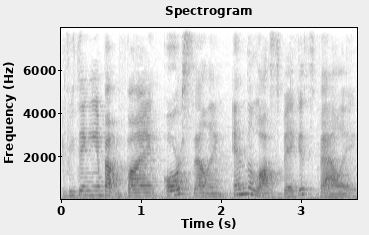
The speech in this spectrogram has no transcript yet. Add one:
if you're thinking about buying or selling in the Las Vegas Valley,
